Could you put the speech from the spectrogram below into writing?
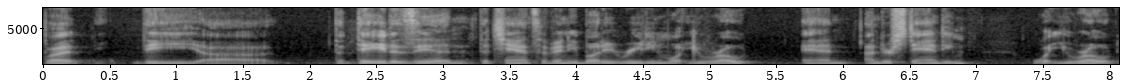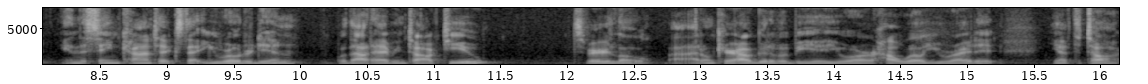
but the uh, the data's in. The chance of anybody reading what you wrote and understanding what you wrote in the same context that you wrote it in without having talked to you, it's very low. I don't care how good of a BA you are, how well you write it. You have to talk.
